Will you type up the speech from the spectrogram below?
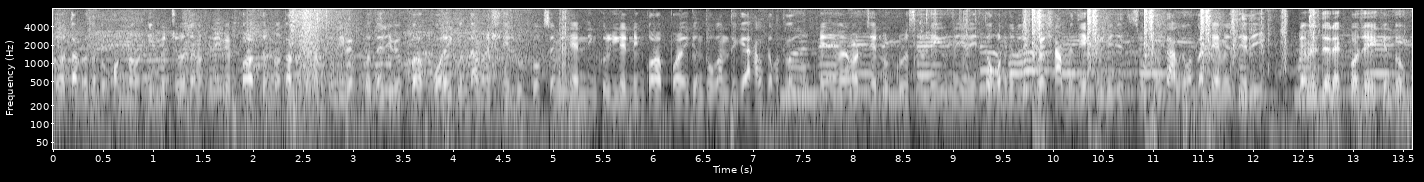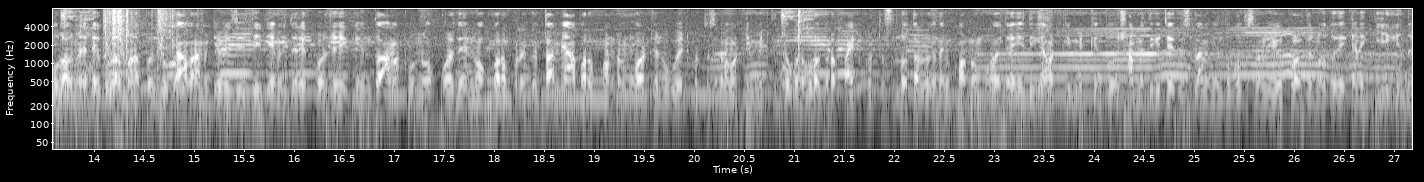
তো তারপর কিন্তু অন্য টিমমেট চলে যায় আমাকে রিভাইভ করার জন্য। তারপর কিন্তু আমাকে রিভাইভ করে দেয়। রিভাইভ করার পরে কিন্তু আমরা সেই লুট বক্সে আমি ল্যান্ডিং করি। ল্যান্ডিং করার পরে কিন্তু ওখান থেকে হালকা পাতলা লুট নিয়ে নিই। আমার যে লুটগুলো ছিল এগুলো নিয়ে নিই। তখন কিন্তু দেখতে পাই সামনে দিয়ে একটা যেতেছে। কিন্তু হালকা পাতলা ড্যামেজ দিয়ে দিই। ড্যামেজ দেওয়ার এক পর্যায়ে কিন্তু গোলাল মেরে দেয়। গোলাল মারার পর্যন্ত আবার আমি ড্যামেজ দিয়ে দিই। ড্যামেজ দেওয়ার এক পর্যায়ে কিন্তু আমাকে নক করে দেয়। নক করার পরে কিন্তু আমি আবারও কনফার্ম হওয়ার জন্য ওয়েট করতেছিলাম। আমার টিমমেট কিন্তু ওখানে ওরা ধরো ফাইট করতেছিল, তারপর কিন্তু আমি কনফার্ম হয়ে যাই। এদিকে আমার টিমমেট কিন্তু সামনের দিকে যাইতেছিল, আমি কিন্তু বলতেছিলাম রিভেভ করার জন্য। তো এখানে গিয়ে কিন্তু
